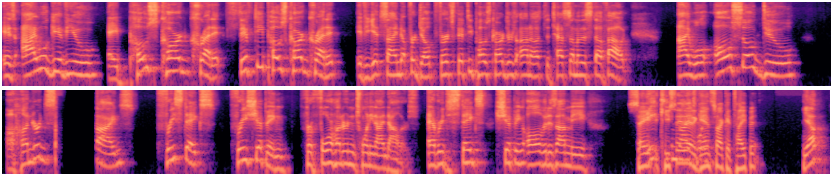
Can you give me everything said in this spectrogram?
is I will give you a postcard credit, 50 postcard credit if you get signed up for dope. First 50 postcards are on us to test some of this stuff out. I will also do 100 signs, free stakes, free shipping for $429. Every stakes, shipping, all of it is on me. Say, can you say that 20, again so I could type it? Yep.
